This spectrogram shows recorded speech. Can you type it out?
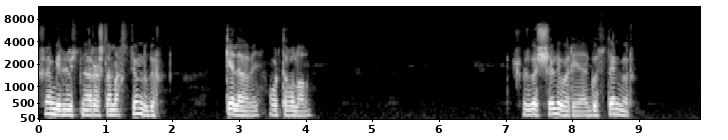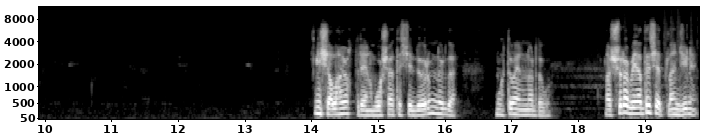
Şu an birinin üstüne araçlamak istiyorum da dur. Gel abi ortak olalım. Şurada Shelly var ya göstermiyor. İnşallah yoktur yani boşa ateş ediyorumdur da. Muhtemelen orada bu. La şura bir ateş et lan Cini.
